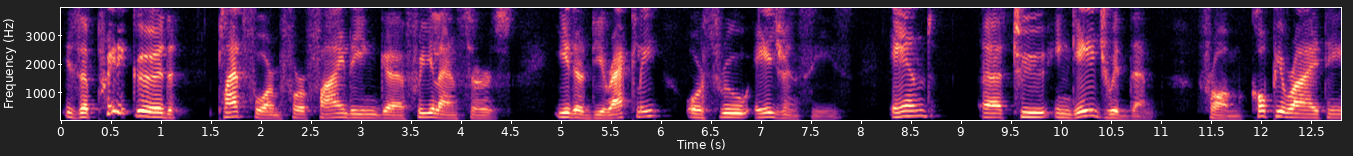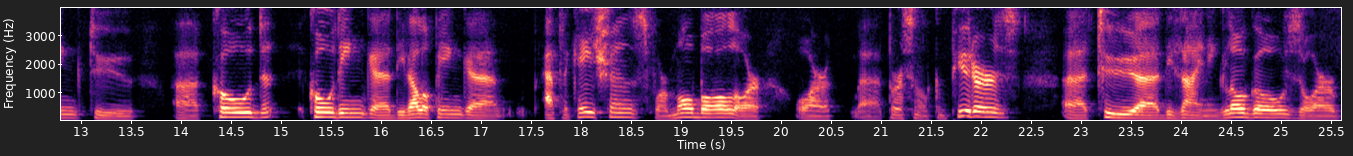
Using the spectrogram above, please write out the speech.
is a pretty good platform for finding uh, freelancers either directly or through agencies and uh, to engage with them from copywriting to uh, code, coding, uh, developing uh, applications for mobile or or uh, personal computers to designing logos or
